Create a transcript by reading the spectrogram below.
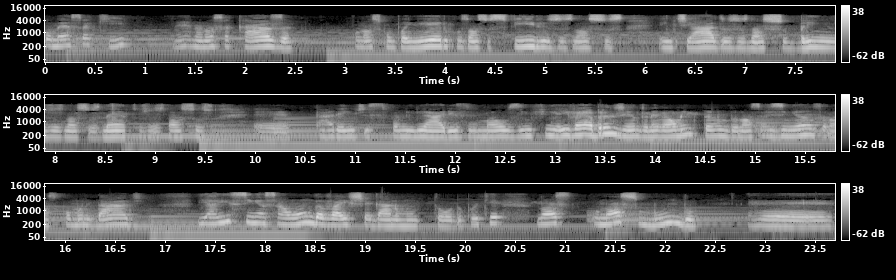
começa aqui, né, na nossa casa, com o nosso companheiro, com os nossos filhos, os nossos enteados, os nossos sobrinhos, os nossos netos, os nossos é, parentes, familiares, irmãos, enfim, aí vai abrangendo, né? vai aumentando nossa vizinhança, nossa comunidade. E aí sim essa onda vai chegar no mundo todo, porque nós, o nosso mundo é,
